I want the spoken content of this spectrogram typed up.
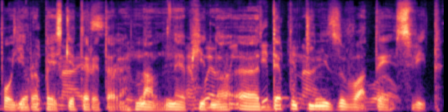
по європейській території. Нам необхідно депутінізувати світ.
